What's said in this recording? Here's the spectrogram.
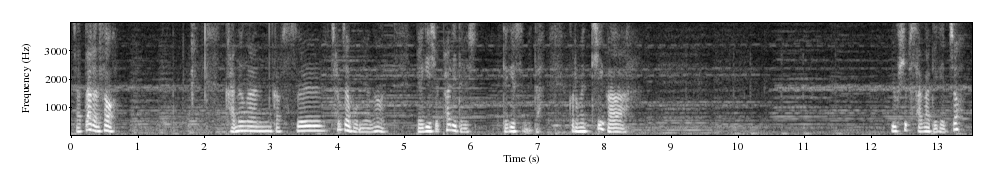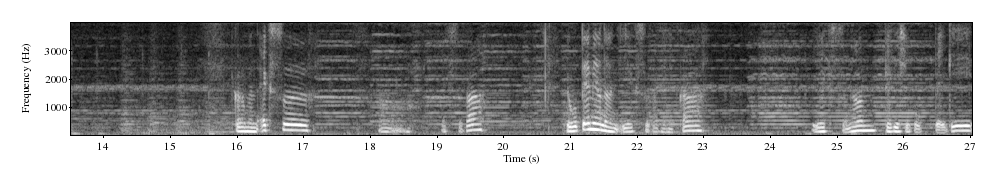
자, 따라서 가능한 값을 찾아보면은 128이 될 수, 되겠습니다. 그러면 t가 64가 되겠죠? 그러면 x 어, x가 요거 빼면은 2x가 되니까 2x는 125 빼기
